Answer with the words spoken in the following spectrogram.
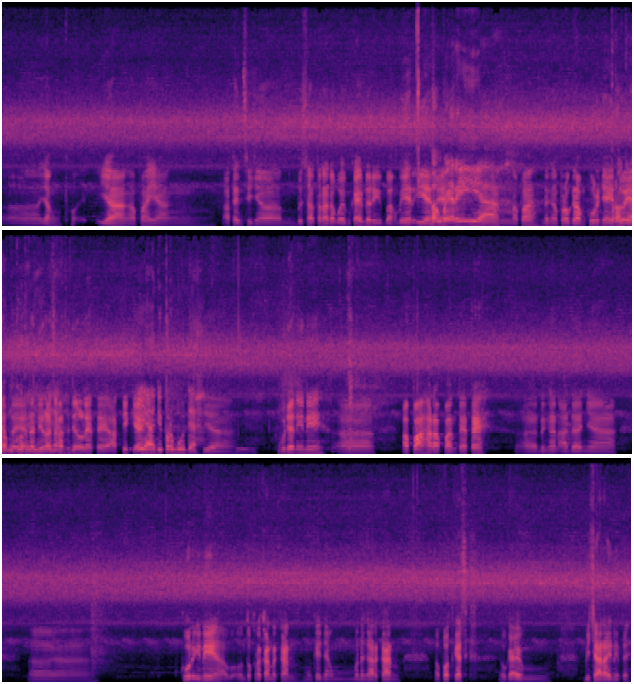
eh, yang yang apa yang atensinya besar terhadap UMKM dari Bank BRI ya Teh? BRI iya. dengan apa dengan program kurnya itu Program ya Teh, ya. dan kurnya, dirasakan iya. sendiri oleh Teh Atik ya. Iya dipermudah. Ya. Kemudian ini eh, apa harapan Teteh eh, dengan adanya eh, kur ini ya, untuk rekan-rekan mungkin yang mendengarkan eh, podcast UKM bicara ini Teh.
